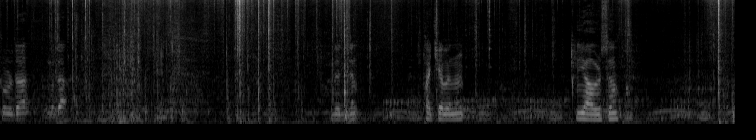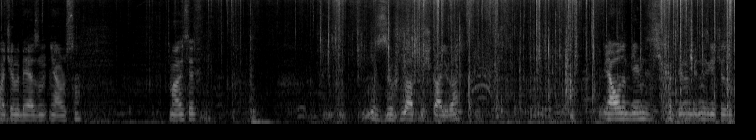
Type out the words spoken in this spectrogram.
Şurada bu da da bizim paçalının yavrusu. Paçalı beyazın yavrusu. Maalesef zırhlı atmış galiba. Ya oğlum biriniz çıkartıyorum biriniz geçiyorsunuz.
